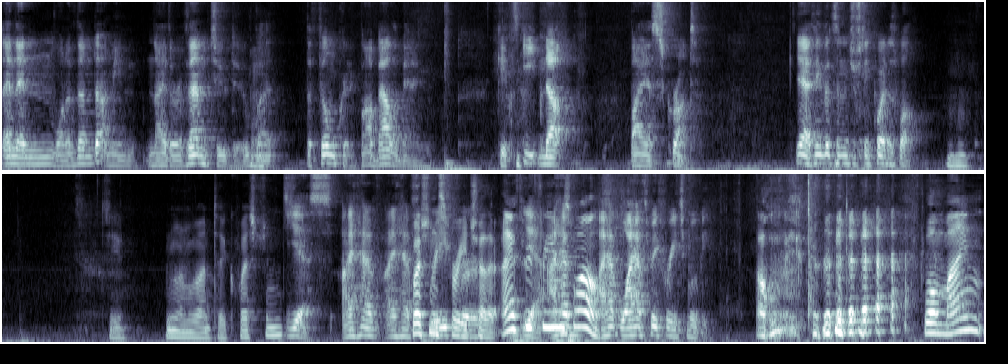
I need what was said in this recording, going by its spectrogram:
And then one of them, do- I mean, neither of them two do, but the film critic Bob Balaban gets eaten up by a scrunt. Yeah, I think that's an interesting point as well. So you, you want to move on to questions? Yes, I have. I have Questions three for each other. I have three for you I as well. I have. Well, I have three for each movie. Oh. well, mine.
